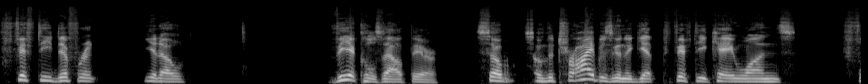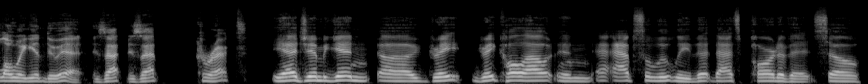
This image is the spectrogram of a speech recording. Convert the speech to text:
50 different, you know, vehicles out there. So, so the tribe is going to get 50 K1s flowing into it. Is that, is that correct? Yeah, Jim, again, uh, great, great call out. And absolutely that that's part of it. So,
